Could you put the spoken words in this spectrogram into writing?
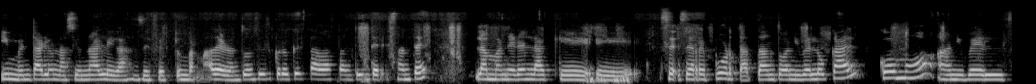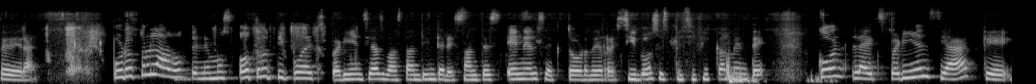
inventario nacional de gases de efecto invernadero. Entonces creo que está bastante interesante la manera en la que eh, se, se reporta tanto a nivel local como a nivel federal. Por otro lado, tenemos otro tipo de experiencias bastante interesantes en el sector de residuos específicamente, con la experiencia que,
